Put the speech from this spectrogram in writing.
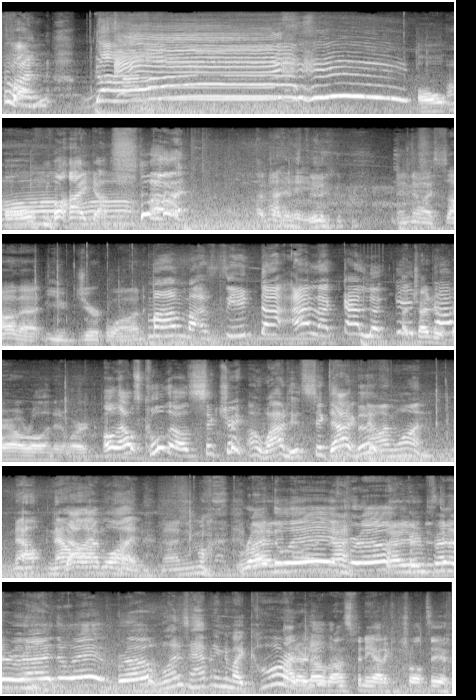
blue. One. Go! Oh, oh, my god. I'm trying to hit you. I know, I saw that, you jerkwad. Mamacita a la I tried to do a barrel roll and it didn't work. Oh, that was cool though. It was a sick trick. Oh wow, dude, sick Dad, trick. move. Now I'm one. Now, now, Now I'm, I'm one. one. Not anymore. Ride Not the anymore. wave, Now- bro. Now you're in just front gotta of me. ride the wave, bro. What is happening to my car? I don't know, but I'm spinning out of control too.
